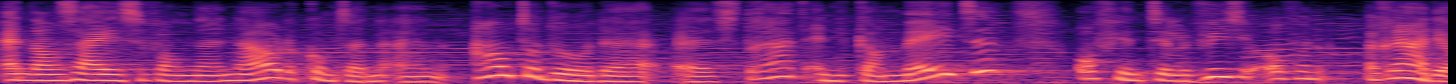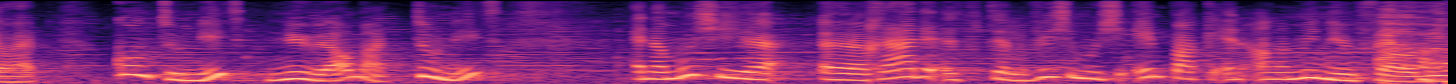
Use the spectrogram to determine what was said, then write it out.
En dan zeiden ze van, uh, nou, er komt een, een auto door de straat en die kan meten of je een televisie of een radio hebt. Kon toen niet, nu wel, maar toen niet. En dan moest je je uh, radio televisie moest je inpakken in aluminiumfolie.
